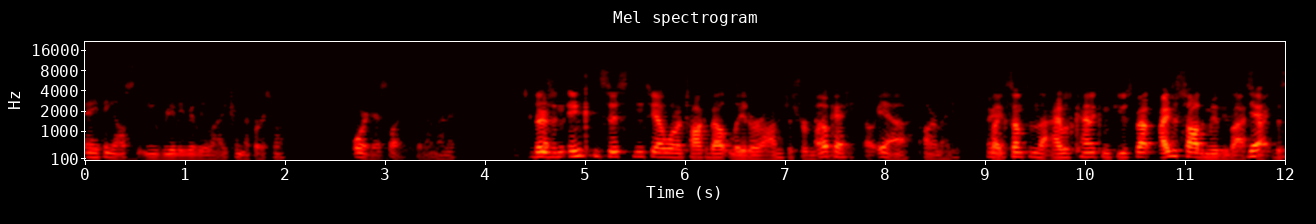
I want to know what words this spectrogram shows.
anything else that you really, really liked from the first one, or disliked for that matter? There's an inconsistency I want to talk about later on. Just remind me. Okay. Oh yeah, I'll remind you. Like something that I was kind of confused about. I just saw the movie last There- night, the there-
